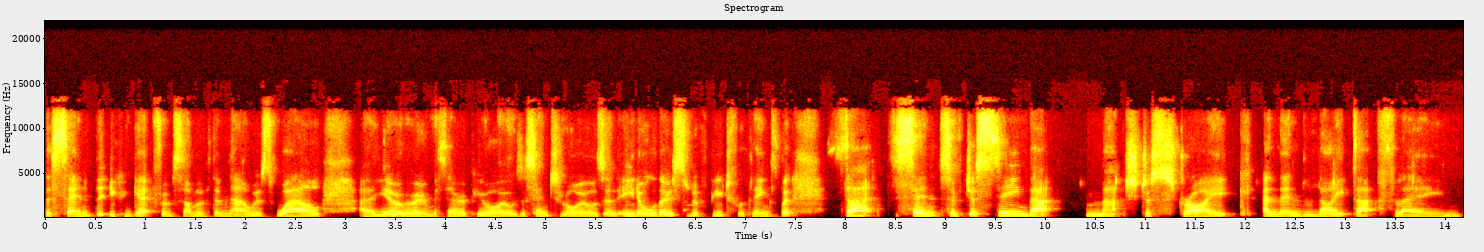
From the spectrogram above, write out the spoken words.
the scent that you can get from some of them now as well. Uh, you know, aromatherapy oils, essential oils, and you know all those sort of beautiful things. But that sense of just seeing that match just strike and then light that flame,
